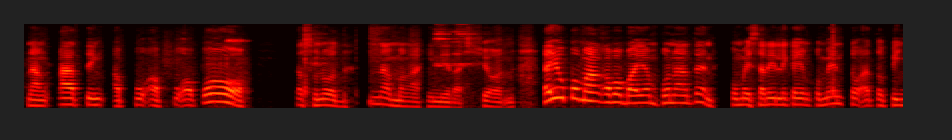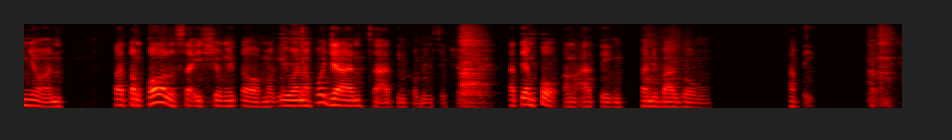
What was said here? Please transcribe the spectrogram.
ng ating apo-apo-apo sa sunod na mga henerasyon. Kayo po mga kababayan po natin, kung may sarili kayong komento at opinion patungkol sa isyong ito, mag-iwan na po dyan sa ating comment section. At yan po ang ating panibagong update. Salamat.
